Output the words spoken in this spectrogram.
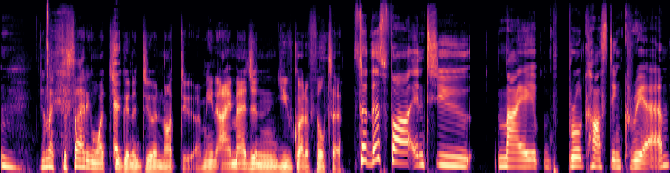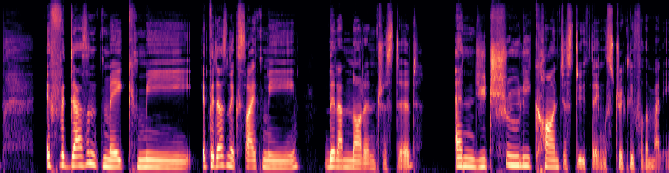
You're like deciding what you're going to do and not do. I mean, I imagine you've got a filter. so this far into my broadcasting career, if it doesn't make me, if it doesn't excite me, then I'm not interested. And you truly can't just do things strictly for the money.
